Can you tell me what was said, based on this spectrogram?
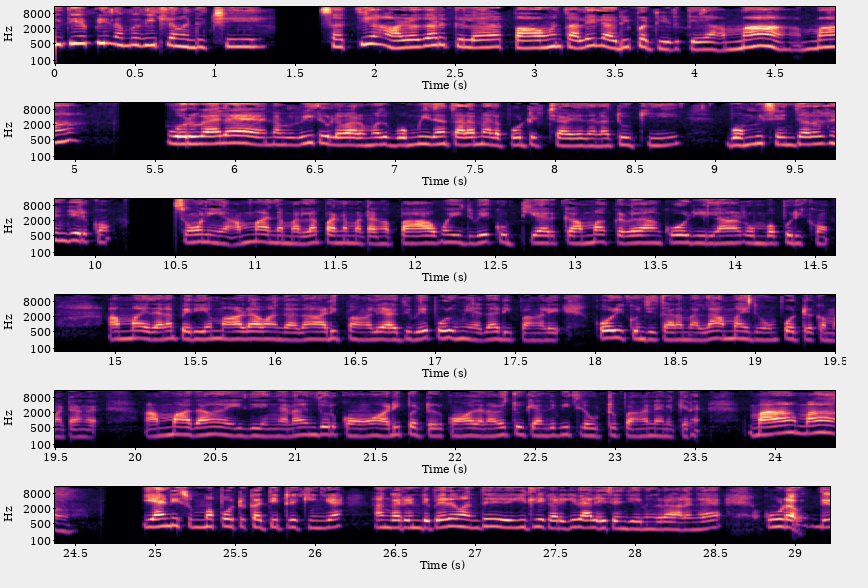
இது எப்படி நம்ம வீட்டில் வந்துச்சு? சத்யா அழகா இருக்குல்ல பாவம் தலையில் அடிபட்டு இருக்கு அம்மா அம்மா. ஒருவேளை நம்ம வீட்டுக்குள்ளே வரும்போது பொம்மி தான் தலை மேலே போட்டுச்சா எதனா தூக்கி பொம்மி செஞ்சாலும் செஞ்சுருக்கோம். சோனி அம்மா அந்த மாதிரிலாம் பண்ண மாட்டாங்க. பாவம் இதுவே குட்டியாக இருக்குது அம்மாக்கு தான் கோழிலாம் ரொம்ப பிடிக்கும். அம்மா எதனா பெரிய மாடாக வந்தால் தான் அடிப்பாங்களே. அதுவே பொறுமையாக தான் அடிப்பாங்களே. கோழி குஞ்சு தலைமையெல்லாம் அம்மா எதுவும் போட்டிருக்க மாட்டாங்க. அம்மா தான் இது எங்கன்னா இருந்திருக்கும் அடிபட்டிருக்கும் அதனால தூக்கி அந்த வீட்டில் விட்டுருப்பாங்கன்னு நினைக்கிறேன். மாமா ஏன்டி சும்மா போட்டு கத்திட்டு இருக்கீங்க? அங்கே ரெண்டு பேரும் வந்து இட்லி கடைக்கு வேலையை செஞ்சுருங்கிறாங்க கூட வந்து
